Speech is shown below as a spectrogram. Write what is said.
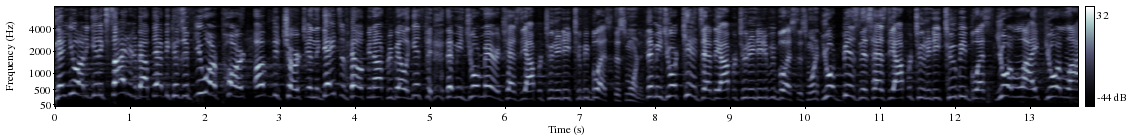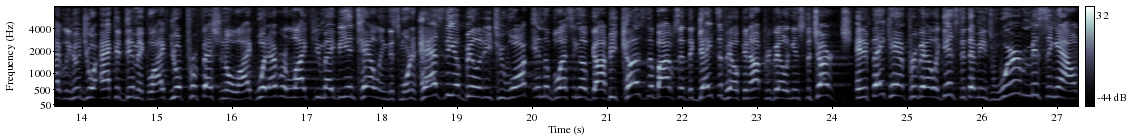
Now, you ought to get excited about that because if you are part of the church and the gates of hell cannot prevail against it, that means your marriage has the opportunity to be blessed this morning. That means your kids have the opportunity to be blessed this morning. Your business has the opportunity to be blessed. Your life, your livelihood, your academic life, your professional life, whatever life you may be entailing this morning, has the ability to walk in the blessing of God because the Bible said the gates of hell cannot prevail against the church. And if they can't prevail against it, that means we're missing out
